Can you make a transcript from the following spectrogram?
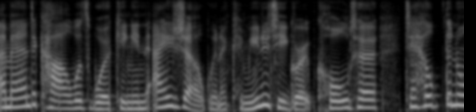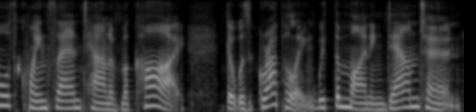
Amanda Cahill was working in Asia when a community group called her to help the North Queensland town of Mackay that was grappling with the mining downturn.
